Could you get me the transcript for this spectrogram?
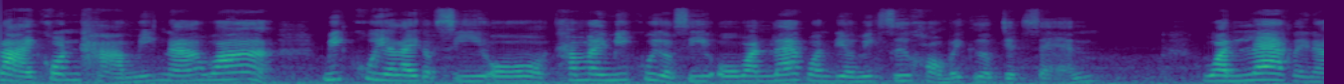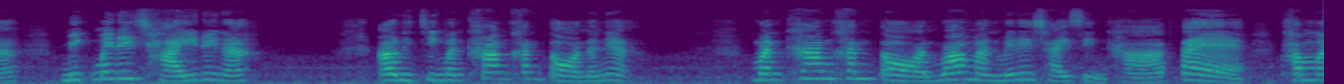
หลายคนถามมิกนะว่ามิกคุยอะไรกับ CEO ทำไมมิกคุยกับ CEO วันแรกวันเดียวมิกซื้อของไปเกือบเจ็ดแสนวันแรกเลยนะ มิกไม่ได้ใช้ด้วยนะ เอาจริงๆมันข้ามขั้นตอนนะเนี่ย มันข้ามขั้นตอนว่ามันไม่ได้ใช้สินค้า แต่ทำไม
